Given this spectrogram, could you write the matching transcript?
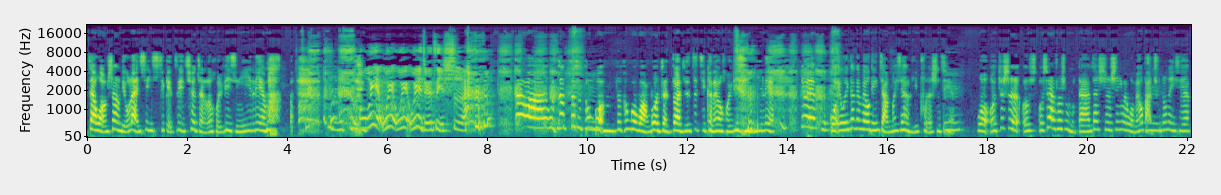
在网上浏览信息给自己确诊了回避型依恋吗？哦，我也我也我也我也觉得自己是，啊对吗？我这这是通过嗯，就通过网络诊断，觉得自己可能有回避型依恋，因为我我应该跟没有给你讲过一些很离谱的事情。嗯我我就是我我虽然说是牡丹，但是是因为我没有把初嗯中的一些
